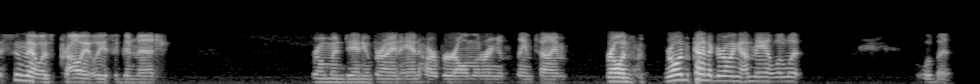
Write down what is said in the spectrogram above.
assume that was probably at least a good match. Roman, Daniel Bryan, and Harper all in the ring at the same time. Rowan's Rowan's kind of growing on me a little bit, a little bit.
